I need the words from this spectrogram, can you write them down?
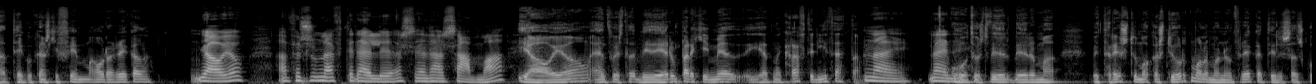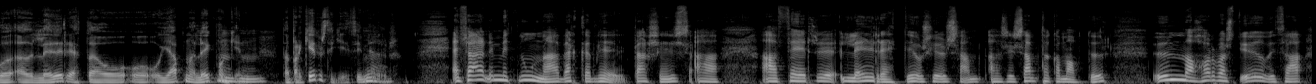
það tekur kannski fimm ára að reyka það. Já, já, það fyrir svona eftir eðliðars en það er sama. Já, já, en þú veist, við erum bara ekki með hérna, kraftin í þetta. Nei, nei, nei. Og þú veist, við, við erum að, við treystum okkar stjórnmálamannum freka til þess að sko að leiðrétta og, og, og jafna leikmangin. Mm -hmm. Það bara gerist ekki, því miður. En það er einmitt núna verkefni dagsins að, að þeir leiðrætti og séu samt, samtakamáttur um að horfast í auðvið það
